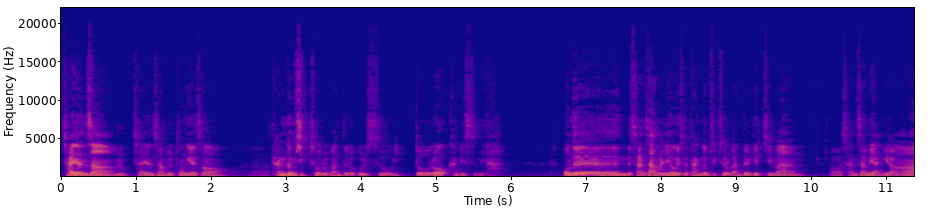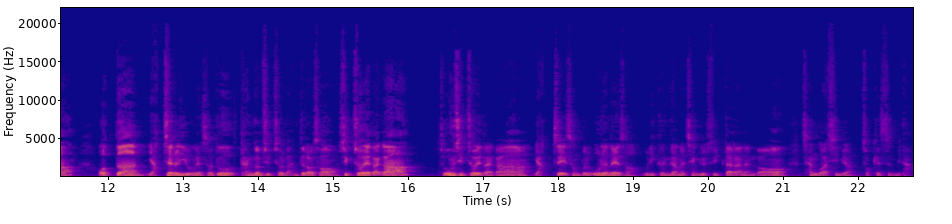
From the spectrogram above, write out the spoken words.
자연삼, 자연삼을 통해서 어, 당근 식초를 만들어 볼 수 있도록 하겠습니다. 오늘은 산삼을 이용해서 당금 식초를 만들겠지만 어, 산삼이 아니라 어떠한 약재를 이용해서도 당금 식초를 만들어서 식초에다가 좋은 식초에다가 약재의 성분을 우려내서 우리 건강을 챙길 수 있다라는 거 참고하시면 좋겠습니다.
